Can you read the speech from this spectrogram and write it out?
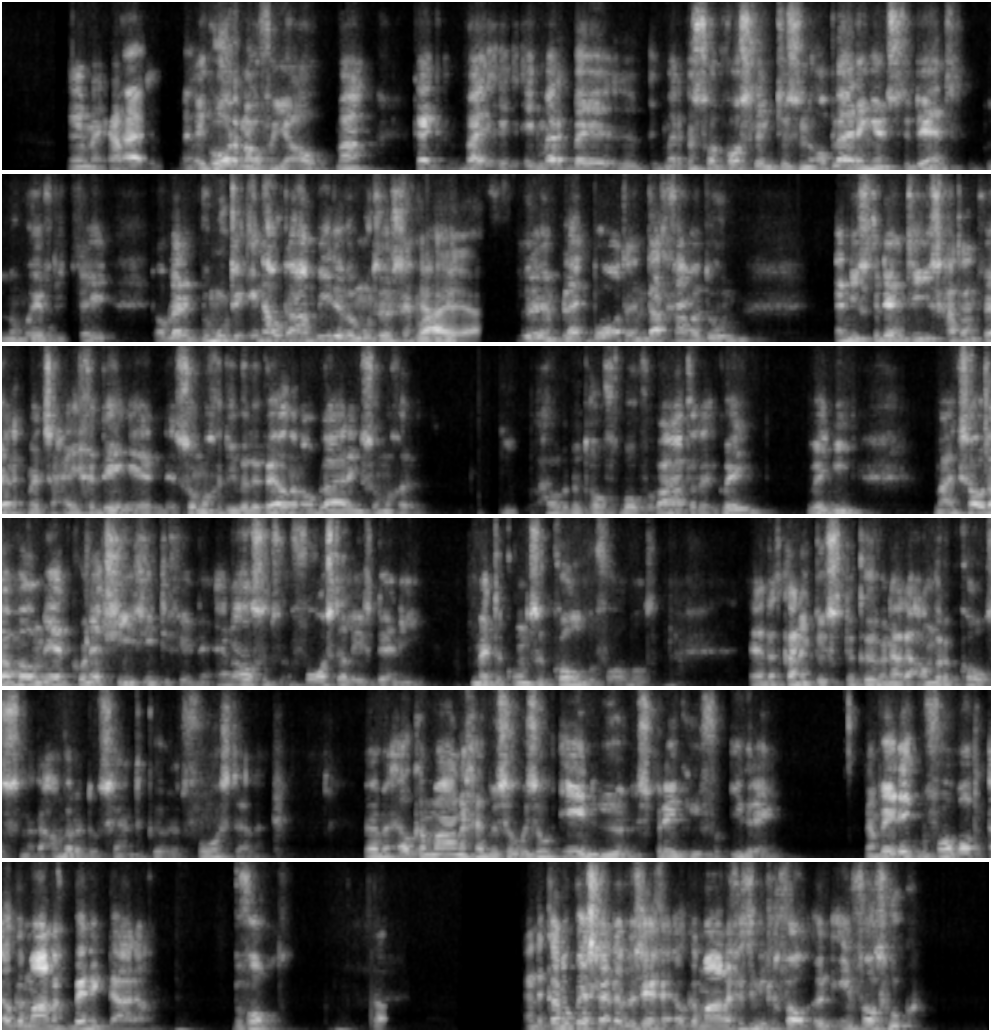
Nee, maar ja, ik hoor het nou van jou, maar kijk, wij, ik, ik, merk bij, ik merk een soort worsteling tussen een opleiding en student. Ik noem maar even die twee. De opleiding, we moeten inhoud aanbieden, we moeten zeg maar ja, ja, ja. een blackboard en dat gaan we doen. En die student die is hard aan het werk met zijn eigen ding. En sommigen die willen wel een opleiding, sommigen die houden het hoofd boven water. Ik weet, ik weet niet. Maar ik zou daar wel meer connectie in zien te vinden. En als het een voorstel is, Danny, met onze call bijvoorbeeld. En dat kan ik dus, dan kunnen we naar de andere calls, naar de andere docenten, kunnen we het voorstellen. We hebben elke maandag hebben we sowieso één uur een spreekuur voor iedereen. Dan weet ik bijvoorbeeld, elke maandag ben ik daar dan. Bijvoorbeeld. Ja. En het kan ook best zijn dat we zeggen, elke maandag is in ieder geval een invalshoek.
